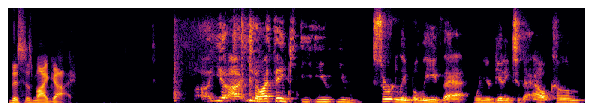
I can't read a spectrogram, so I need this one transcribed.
"This is my guy"? Uh, yeah, you know, I think you you certainly believe that when you're getting to the outcome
